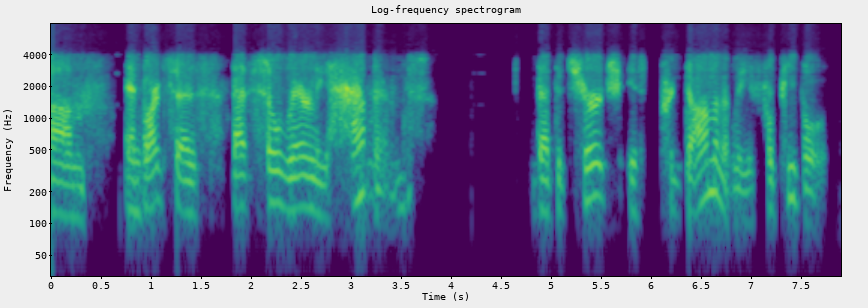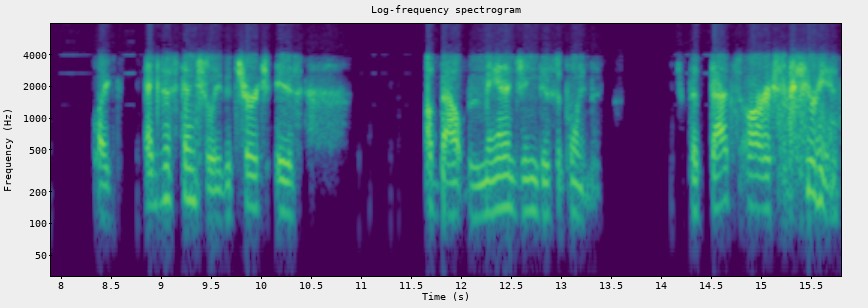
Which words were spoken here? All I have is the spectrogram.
Um, and Barth says that so rarely happens that the church is predominantly for people, like existentially, the church is about managing disappointment. That that's our experience.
